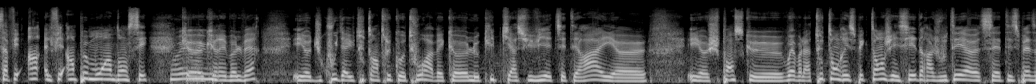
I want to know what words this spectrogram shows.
ça fait un, elle fait un peu moins danser Oui, que, oui, que. Revolver. Et euh, du coup, il y a eu tout un truc autour avec euh, le clip qui a suivi, etc. Et, euh, et je pense que, ouais, voilà, tout en respectant, j'ai essayé de rajouter cette espèce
